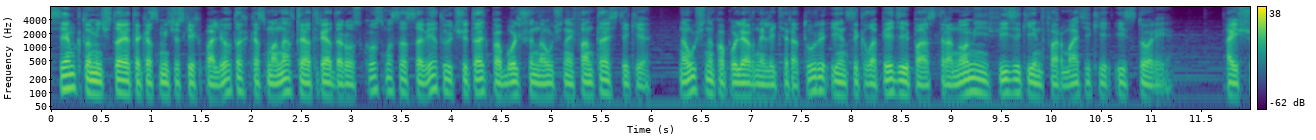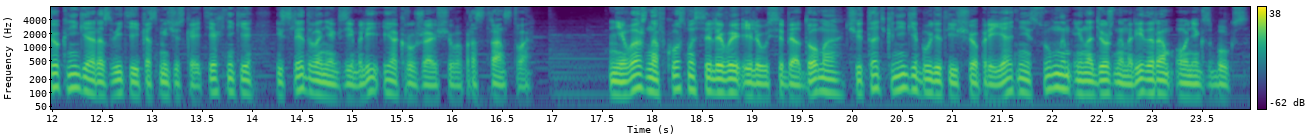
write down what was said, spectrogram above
Всем, кто мечтает о космических полетах, космонавты отряда Роскосмоса советуют читать побольше научной фантастики, научно-популярной литературы и энциклопедии по астрономии, физике, информатике и истории. А еще книги о развитии космической техники, исследованиях Земли и окружающего пространства. Неважно, в космосе ли вы или у себя дома, читать книги будет еще приятнее с умным и надежным ридером Onyx Books.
